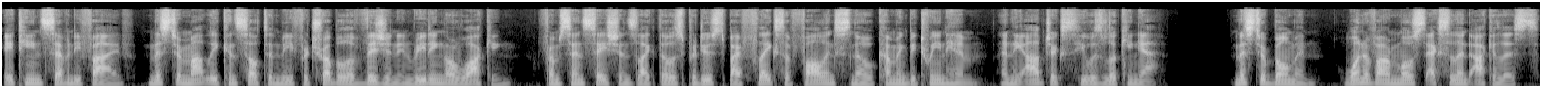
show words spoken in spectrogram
1875, Mr. Motley consulted me for trouble of vision in reading or walking, from sensations like those produced by flakes of falling snow coming between him and the objects he was looking at. Mr. Bowman, one of our most excellent oculists,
